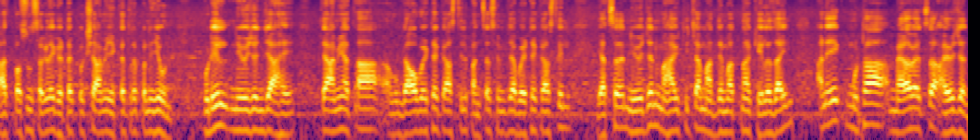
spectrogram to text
आजपासून सगळे घटक पक्ष आम्ही एकत्रपणे येऊन पुढील नियोजन जे आहे ते आम्ही आता गाव बैठका असतील पंचायत समितीच्या बैठका असतील याचं नियोजन महायुतीच्या माध्यमातून केलं जाईल. आणि एक मोठा मेळाव्याचं आयोजन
